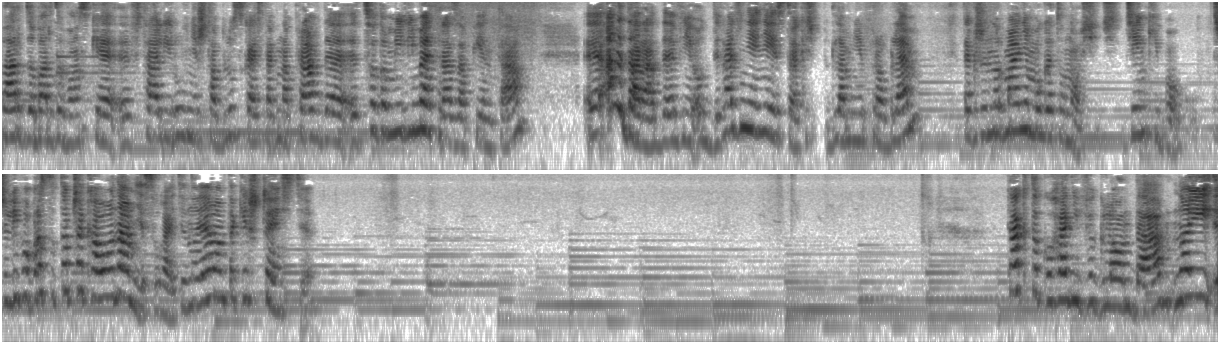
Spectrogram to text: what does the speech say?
bardzo, bardzo wąskie e, w talii. Również ta bluzka jest tak naprawdę e, co do milimetra zapięta, ale da radę w niej oddychać. Nie, nie jest to jakiś dla mnie problem. Także normalnie mogę to nosić. Dzięki Bogu. Czyli po prostu to czekało na mnie, słuchajcie. No ja mam takie szczęście. Tak to, kochani, wygląda. No i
